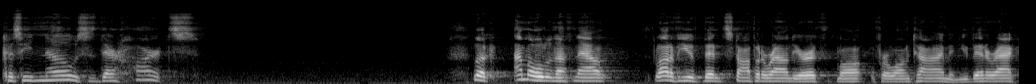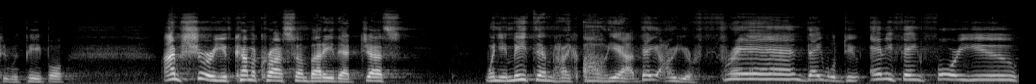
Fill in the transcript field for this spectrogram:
Because he knows their hearts. Look, I'm old enough now. A lot of you have been stomping around the earth long, for a long time and you've interacted with people. I'm sure you've come across somebody that just, when you meet them, like, oh, yeah, they are your friend. They will do anything for you.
